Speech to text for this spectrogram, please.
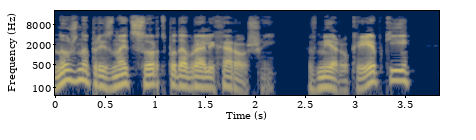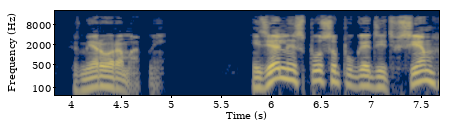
Нужно признать, сорт подобрали хороший, в меру крепкий, в меру ароматный. Идеальный способ угодить всем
